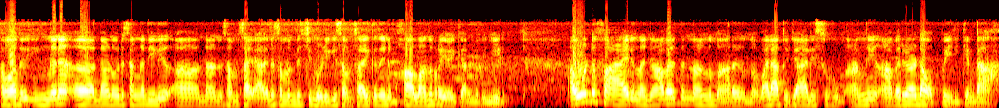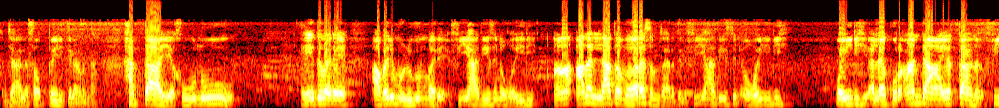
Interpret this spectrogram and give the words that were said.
അപ്പോൾ അത് ഇങ്ങനെ എന്താണ് ഒരു സംഗതിയിൽ എന്താണ് സംസാ അതിനെ സംബന്ധിച്ച് മുഴുകി സംസാരിക്കുന്നതിനും ഹാവാന്ന് പ്രയോഗിക്കാറുണ്ട് പിന്നീട്. അതുകൊണ്ട് ഫാരിൽ തന്നെ അവരിൽ നിന്ന് അങ്ങ് മാറി നിന്നു. വല തുജാലിസുഹും അങ്ങ് അവരുടെ ഒപ്പം ഇരിക്കണ്ട. ജാലസ ഒപ്പം ഇരിക്കലാണല്ലോ ഹത്താ ഏതുവരെ? അവർ മുഴുകും വരെ. ഫി ഹദീസിന് ഒയിരി. ആ അതല്ലാത്ത വേറെ സംസാരത്തിൽ. ഫി ഹദീസിന് ഒയിരി. ഒയിരി. അല്ലെ ഖുർആന്റെ ആയത്താണ്. ഫി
